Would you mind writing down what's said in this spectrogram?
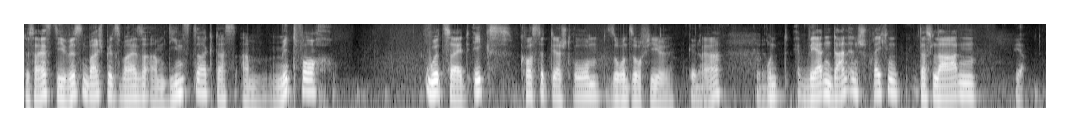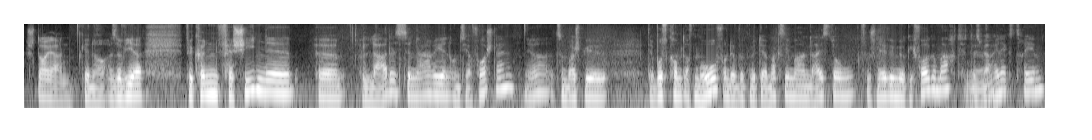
Das heißt, Sie wissen beispielsweise am Dienstag, dass am Mittwoch Uhrzeit X kostet der Strom so und so viel. Genau. Ja? genau. Und werden dann entsprechend das Laden steuern. Genau, also wir, wir können verschiedene äh, Ladeszenarien uns ja vorstellen. Ja, zum Beispiel der Bus kommt auf den Hof und er wird mit der maximalen Leistung so schnell wie möglich vollgemacht. Das ja. wäre ein Extrem.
